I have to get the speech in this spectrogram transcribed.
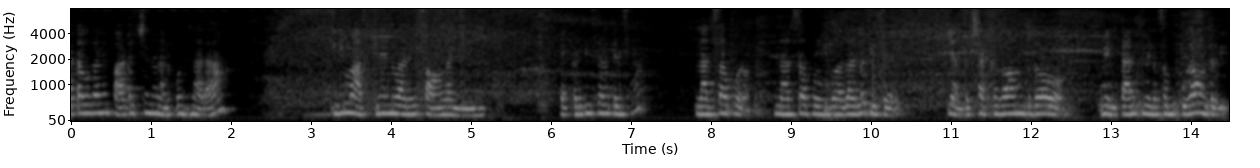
స్టార్ట్ అవ్వగానే పాట వచ్చిందని అనుకుంటున్నారా? ఇది మా అక్కినేని వారి సాంగ్ అండి. ఎక్కడ తీసారో తెలుసా? నర్సాపురం. నర్సాపురం గోదావరిలో తీశారు. ఎంత చక్కగా ఉంటుందో వినటానికి వినసొంపుగా ఉంటుంది.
